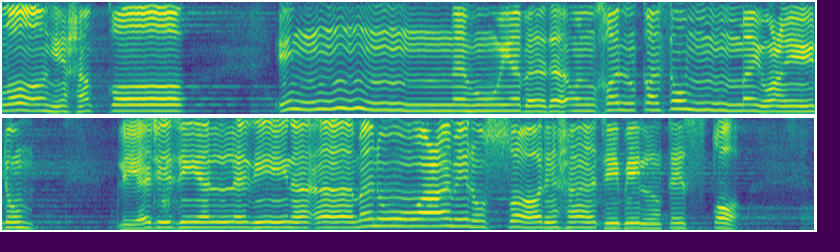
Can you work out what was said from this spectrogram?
حقا. إنه يبدأ الخلق ثم يعيده. ليجزي الذين آمنوا وعملوا الصالحات بالقسط.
